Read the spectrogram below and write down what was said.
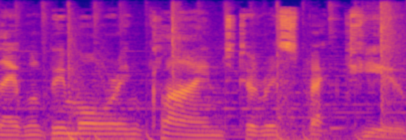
They will be more inclined to respect you.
